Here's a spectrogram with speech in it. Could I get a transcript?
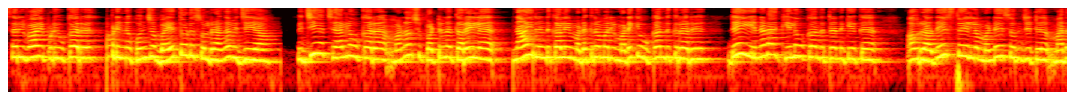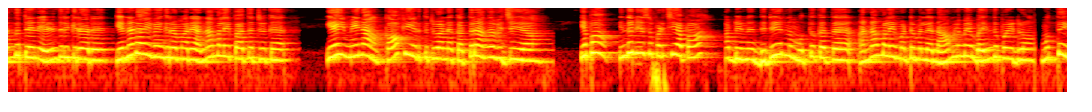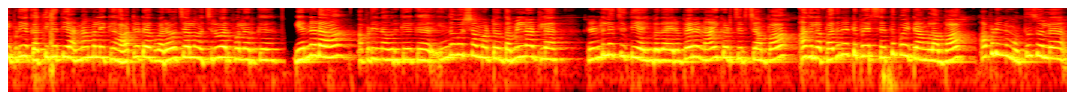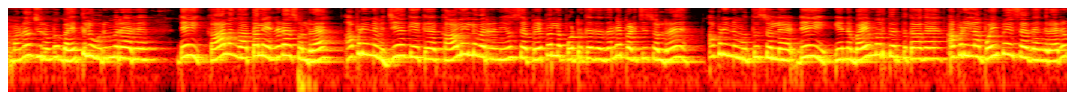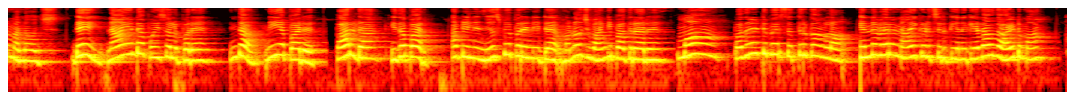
சரி வா இப்படி உட்காரு அப்படின்னு கொஞ்சம் பயத்தோடு சொல்கிறாங்க விஜயா. விஜயா சேரில் உட்கார மனோஜ் பட்டுன தரையில் நாய் ரெண்டு காலையும் மடக்கிற மாதிரி மடக்கி உட்காந்துக்கிறாரு டேய் என்னடா கீழே உட்காந்துட்டேன்னு கேட்க அவர் அதே ஸ்டைலில் மண்டையை சொரிஞ்சிட்டு மறந்துட்டேன்னு எழுந்திருக்கிறாரு. என்னடா இவங்கிற மாதிரி அண்ணாமலை பார்த்துட்டு இருக்க? ஏய் மீனா காஃபி எடுத்துட்டு வான்னு கத்துறாங்க விஜயா. எப்பா இந்த நியூஸை படிச்சியாப்பா? அப்படின்னு திடீர்னு முத்து கத்த அண்ணாமலை மட்டும் இல்லை நாமளுமே பயந்து போயிடுறோம். முத்து இப்படியே கத்தி கத்தி அண்ணாமலைக்கு ஹார்ட் அட்டாக் வர வச்சாலும் வச்சிருவார் போல இருக்கு. என்னடா? அப்படின்னு அவர் கேட்க இந்த வருஷம் மட்டும் தமிழ்நாட்டில் ரெண்டு லட்சத்தி ஐம்பதாயிரம் பேரை நாய் கடிச்சிருச்சாம்ப்பா அதுல பதினெட்டு பேர் செத்து போயிட்டாங்களாம்ப்பா அப்படின்னு முத்து சொல்ல மனோஜ் ரொம்ப பயத்துல உருமுறாரு. டேய் காலங்காத்தால என்னடா சொல்ற? அப்படின்னு விஜயா கேட்க காலையில வர்ற நியூஸை பேப்பர்ல போட்டிருக்கத தானே படிச்சு சொல்றேன்? அப்படின்னு முத்து சொல்ல டேய் என்னை பயமுறுத்துறதுக்காக அப்படிலாம் பொய் பேசாதங்கிறாரு மனோஜ். டேய் நான் ஏன்டா பொய் சொல்ல போறேன்? இந்தா நீயே பாரு. பாருடா இதை பார். அப்படின்னு நியூஸ் பேப்பர் எண்ணிட்ட மனோஜ் வாங்கி பார்க்குறாரு மா பதினெட்டு பேர் செத்துருக்காங்களாம். என்ன வேற நாய் கடிச்சிருக்கு. எனக்கு ஏதாவது ஆயிடுமா?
